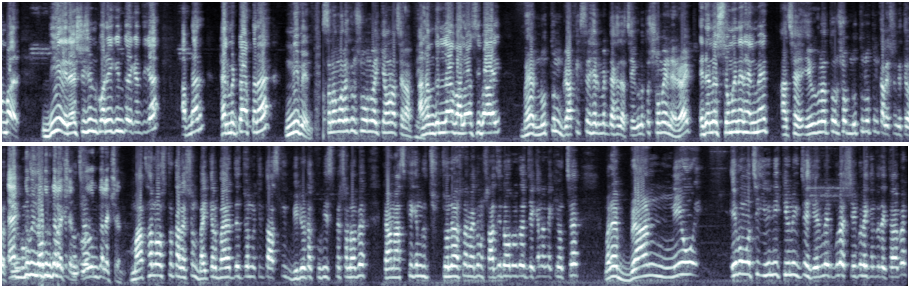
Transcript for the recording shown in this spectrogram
নাম্বার দিয়ে রেজিস্ট্রেশন করেই কিন্তু এখান থেকে আপনার হেলমেটটা আপনারা নিবেন। আসসালামু আলাইকুম সুমন ভাই কেমন আছেন আপনি? আলহামদুলিল্লাহ ভালো আছি ভাই। ভাইয়া নতুন গ্রাফিক্স এর হেলমেট দেখা যাচ্ছে এগুলো তো সোমেনের রাইট এটা হলো সোমেনের হেলমেট আচ্ছা এগুলো তো সব নতুন নতুন কালেকশন দেখতে পাচ্ছি। একদমই নতুন কালেকশন নতুন কালেকশন মাথা নষ্ট কালেকশন বাইকার জন্য কিন্তু আজকে ভিডিওটা খুবই স্পেশাল হবে। কারণ আজকে কিন্তু চলে আসলাম একদম সাজিদ যেখানে নাকি হচ্ছে মানে ব্র্যান্ড নিউ এবং হচ্ছে ইউনিক ইউনিক যে হেলমেটগুলো সেগুলো কিন্তু দেখতে পাবেন।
